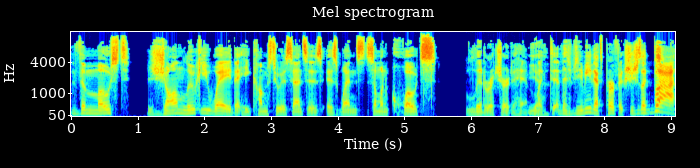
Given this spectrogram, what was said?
the most Jean-Luc way that he comes to his senses is when someone quotes literature to him. Yeah. Like to, to me, that's perfect. She's just like, "Bah,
